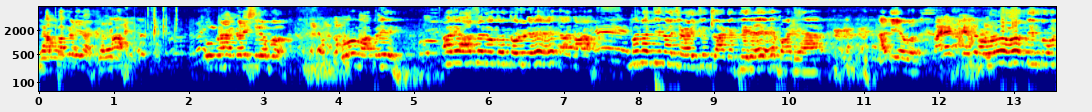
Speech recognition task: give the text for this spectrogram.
बाप्पाकडे राख. तू माझ्याकडे शिरप. हो बापरे. अरे असं नको करू रे दादा. मला तिला जेवायचंच लागत नाही रे भाड्या आधी यावं हो ते तोंड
